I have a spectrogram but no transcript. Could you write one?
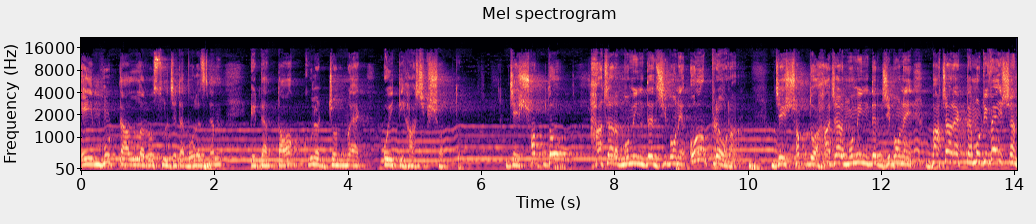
এই মুহূর্তে আল্লাহ রসুল যেটা বলেছেন এটা তাওয়াক্কুলের জন্য এক ঐতিহাসিক শব্দ। যে শব্দ হাজার মমিনদের জীবনে অনুপ্রেরণা, যে শব্দ হাজার মমিনদের জীবনে বাঁচার একটা মোটিভেশন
